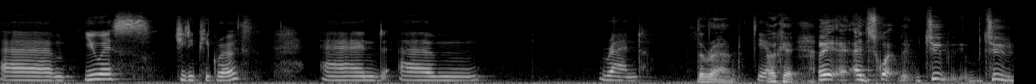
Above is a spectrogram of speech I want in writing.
um, US GDP growth, and um, RAND. The round. Yeah. Okay. I mean, and squa- two two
